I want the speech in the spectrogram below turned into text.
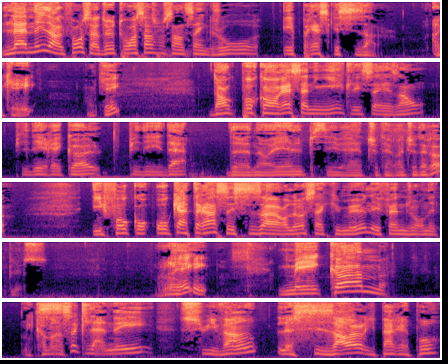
l'année, dans le fond, ça dure 365 jours et presque 6 heures. OK. OK? Donc, pour qu'on reste aligné avec les saisons, puis des récoltes, puis des dates de Noël, puis c'est- etc., etc., il faut qu'au aux 4 ans, ces 6 heures-là s'accumulent et fait une journée de plus. OK. Mais comme Mais comment ça que l'année suivante, le 6 heures, il paraît pas?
